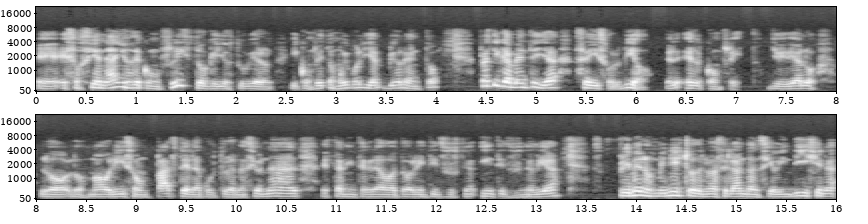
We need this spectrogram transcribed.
eh, esos 100 años de conflicto que ellos tuvieron y conflictos muy violentos, prácticamente ya se disolvió el conflicto. Y hoy día los, los, maoríes son parte de la cultura nacional, están integrados a toda la institucionalidad. Primeros ministros de Nueva Zelanda han sido indígenas,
